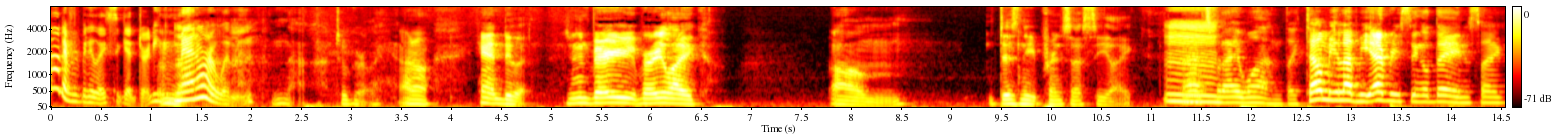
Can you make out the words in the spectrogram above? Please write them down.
not everybody likes to get dirty, No. men or women. Nah, too girly. I don't. Can't do it. She's very, very like, um, Disney princessy. Like That's mm. what I want. Like, tell me you love me every single day. And it's like,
